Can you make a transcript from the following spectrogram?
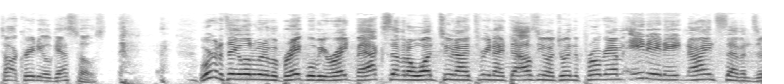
talk radio guest host. We're going to take a little bit of a break. We'll be right back. 701 293 9000. You want to join the program? 888 970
